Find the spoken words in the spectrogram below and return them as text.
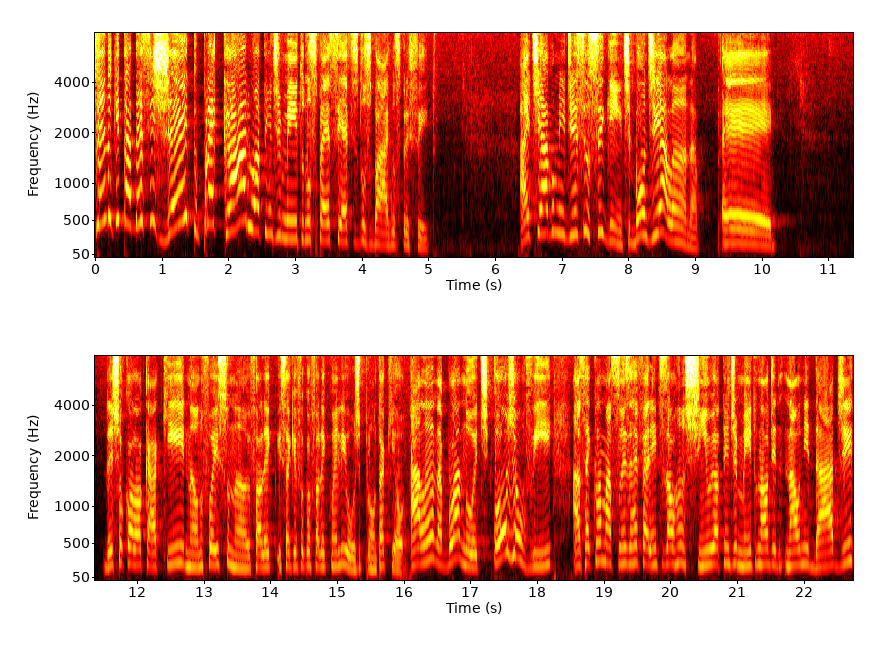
Sendo que tá desse jeito, precário o atendimento nos PSFs dos bairros, prefeito. Aí Tiago me disse o seguinte: Bom dia, Alana. É, Deixa eu colocar aqui. Não, não foi isso não. Eu falei, isso aqui foi o que eu falei com ele hoje. Pronto, aqui, ó. Alana, boa noite. Hoje eu vi as reclamações referentes ao ranchinho e o atendimento na unidade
